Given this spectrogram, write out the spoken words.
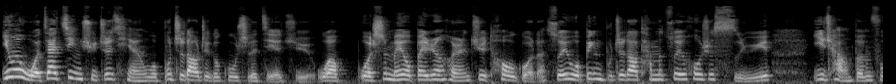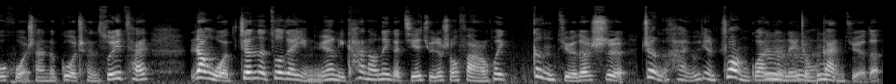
因为我在进去之前，我不知道这个故事的结局，我我是没有被任何人剧透过的，所以我并不知道他们最后是死于一场奔赴火山的过程，所以才让我真的坐在影院里看到那个结局的时候，反而会更觉得是震撼，有点壮观的那种感觉的。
